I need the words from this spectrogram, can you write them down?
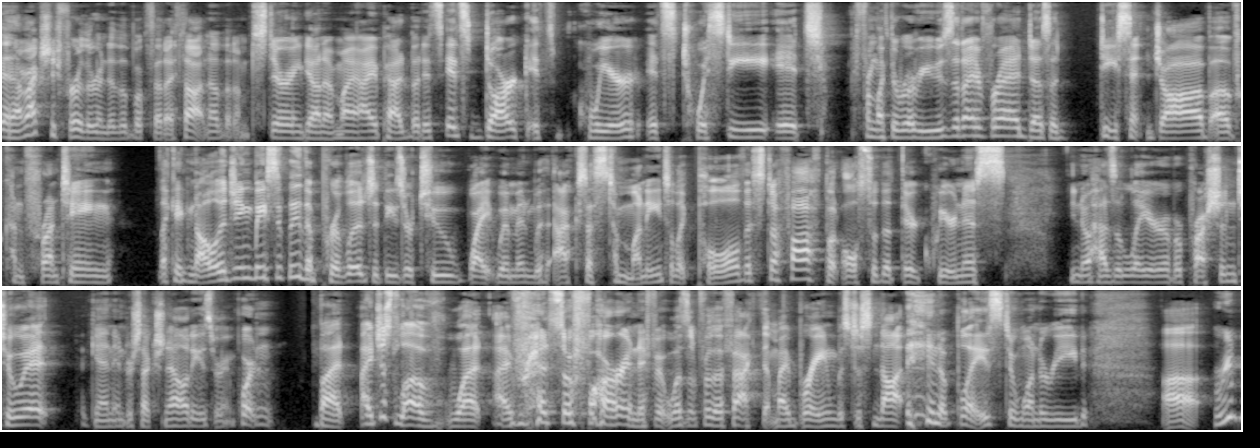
and I'm actually further into the book that I thought now that I'm staring down at my iPad, but it's it's dark, it's queer, it's twisty. It from like the reviews that I've read does a decent job of confronting like acknowledging basically the privilege that these are two white women with access to money to like pull all this stuff off, but also that their queerness, you know, has a layer of oppression to it. Again, intersectionality is very important. But I just love what I've read so far, and if it wasn't for the fact that my brain was just not in a place to want to read uh, read,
